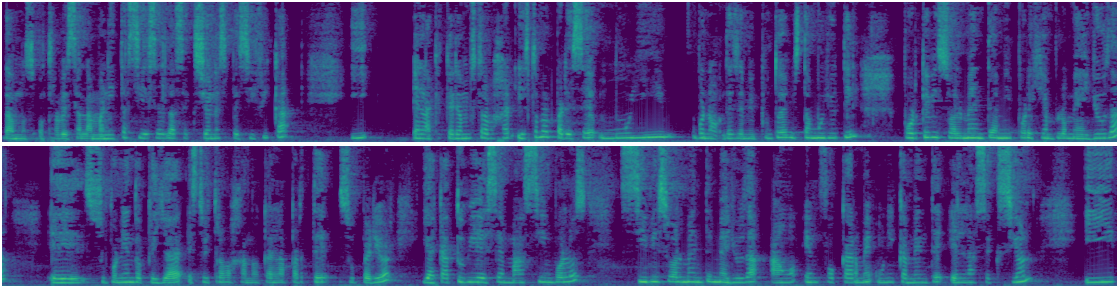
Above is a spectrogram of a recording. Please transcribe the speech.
Damos otra vez a la manita si esa es la sección específica y en la que queremos trabajar. Y esto me parece muy, bueno, desde mi punto de vista muy útil porque visualmente a mí, por ejemplo, me ayuda eh, suponiendo que ya estoy trabajando acá en la parte superior y acá tuviese más símbolos, sí visualmente me ayuda a enfocarme únicamente en la sección y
